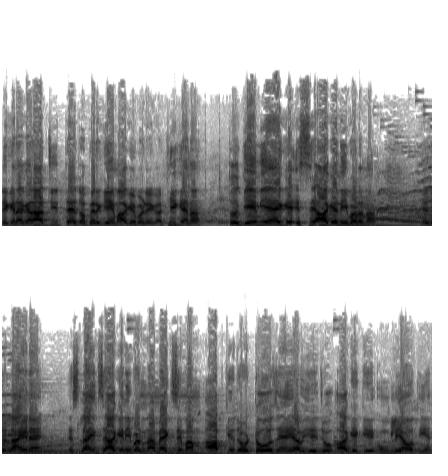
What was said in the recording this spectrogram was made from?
लेकिन अगर आप जीतते हैं तो फिर गेम आगे बढ़ेगा। ठीक है ना? तो गेम ये है कि इससे आगे नहीं बढ़ना। ये जो लाइन है, इस लाइन से आगे नहीं बढ़ना। मैक्सिमम आपके जो टोज हैं, या ये जो आगे की उंगलियाँ होती हैं,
